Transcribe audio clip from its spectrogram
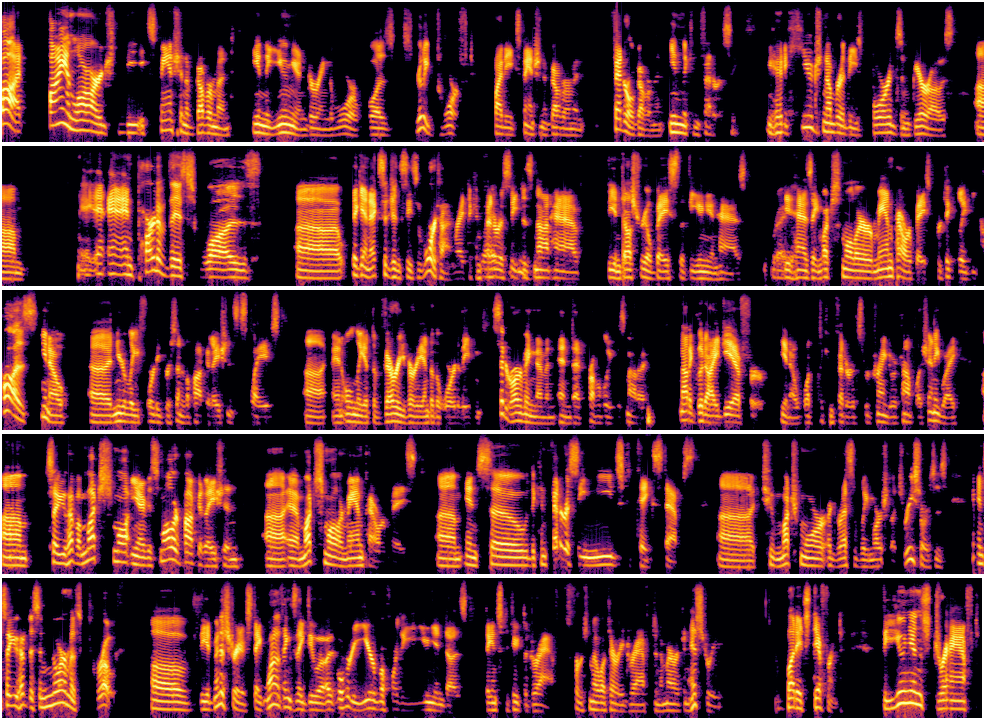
But by and large, the expansion of government in the Union during the war was really dwarfed by the expansion of government, federal government in the Confederacy. You had a huge number of these boards and bureaus. Um, and, and, part of this was, uh, again, exigencies of wartime, right? The Confederacy right. does not have the industrial base that the Union has. Right. It has a much smaller manpower base, particularly because, you know, uh, nearly 40% of the population is slaves. Uh, and only at the very, very end of the war do they even consider arming them. And, and that probably was not a not a good idea for you know what the Confederates were trying to accomplish anyway. Um, so you have a much small, you know, a smaller population, uh, a much smaller manpower base. Um, and so the Confederacy needs to take steps uh, to much more aggressively marshal its resources. And so you have this enormous growth of the administrative state. One of the things they do uh, over a year before the Union does, they institute the draft, first military draft in American history. But it's different. The Union's draft,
